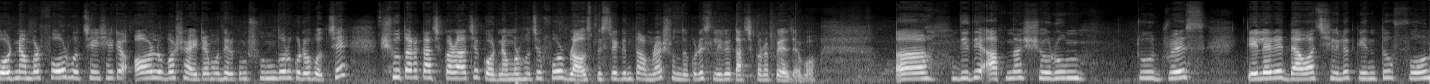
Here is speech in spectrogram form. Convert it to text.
কোড নাম্বার ফোর হচ্ছে শাড়িটা অল ওভার শাড়িটার মধ্যে এরকম সুন্দর করে হচ্ছে সুতার কাজ করা আছে। কোড নাম্বার হচ্ছে ফোর, ব্লাউজ পিসটা কিন্তু আমরা সুন্দর করে স্লিভে কাজ করা পেয়ে যাব। দিদি, আপনার শোরুম টু ড্রেস টেলারে দেওয়া ছিল কিন্তু ফোন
